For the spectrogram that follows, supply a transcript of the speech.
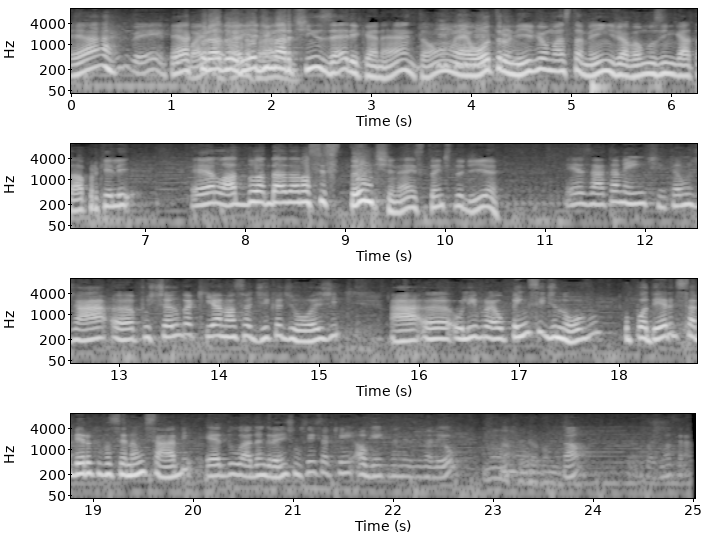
é a, bem, pô, é a curadoria de Martins Érica, né? Então é outro nível, mas também já vamos engatar porque ele é lá do, da, da nossa estante, né? Estante do dia. Exatamente. Então já uh, puxando aqui a nossa dica de hoje, uh, o livro é o Pense de Novo, O Poder de Saber o que Você Não Sabe, é do Adam Grant. Não sei se aqui, alguém aqui na mesa já leu. Não, já vamos. Não? Pode mostrar.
